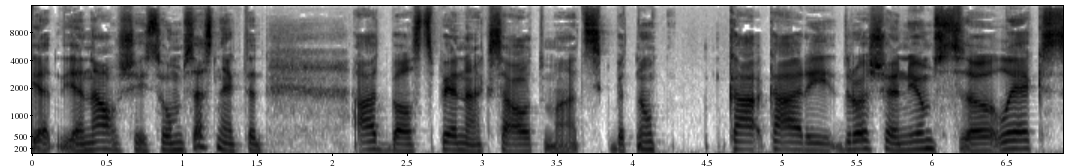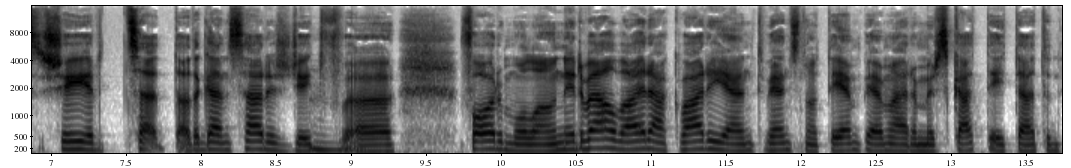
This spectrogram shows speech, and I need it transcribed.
ja, ja nav šī summa sasniegta, tad atbalsts pienāks automātiski. Bet, nu, kā, kā arī droši vien jums uh, liekas, šī ir tāda gan sarežģīta mm -hmm. formula, un ir vēl vairāk variantu. Viens no tiem, piemēram, ir skatīt tātad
